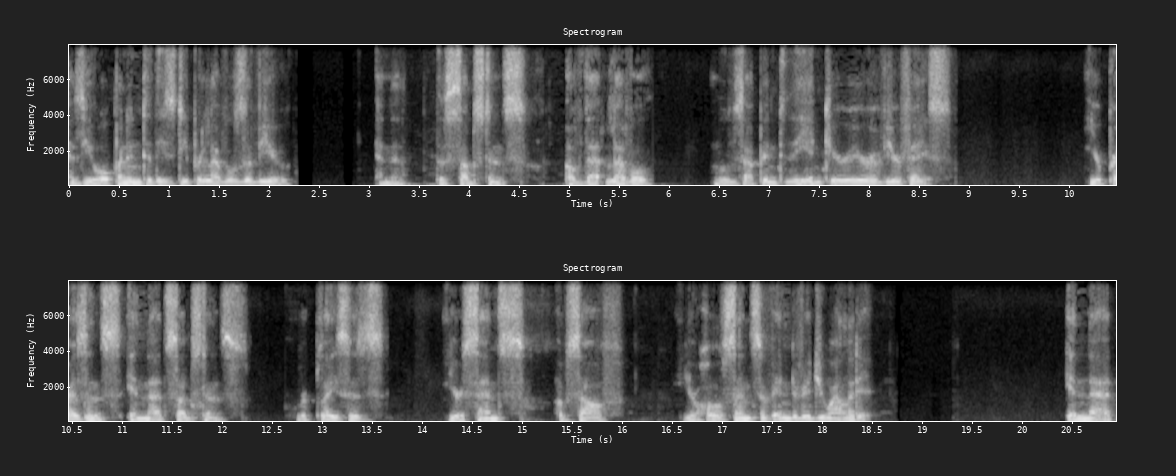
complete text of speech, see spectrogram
As you open into these deeper levels of you, and the, the substance of that level moves up into the interior of your face, your presence in that substance replaces your sense of self, your whole sense of individuality. In that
